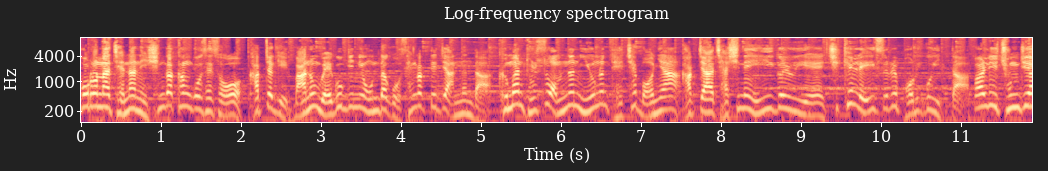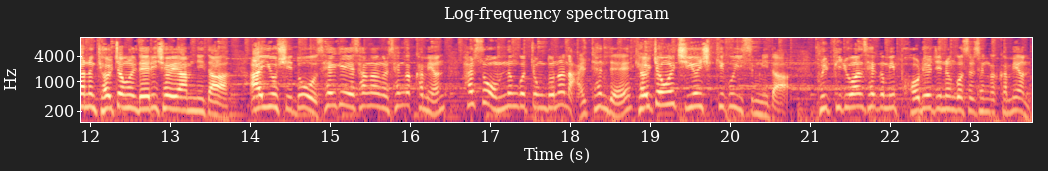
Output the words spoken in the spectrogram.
코로나 재난이 심각한 곳에서 갑자기 많은 외국인이 온다고 생각되지 않는다. 그만둘 수 없는 이유는 대체 뭐냐? 각자 자신의 이익을 위해 치킨 레이스를 벌이고 있다. 빨리 중지하는 결정을 내리셔야 합니다. IOC도 세계의 상황을 생각하면 할 수 없는 것 정도는 알 텐데 결정을 지연시키고 있습니다. 불필요한 세금이 버려지는 것을 생각하면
